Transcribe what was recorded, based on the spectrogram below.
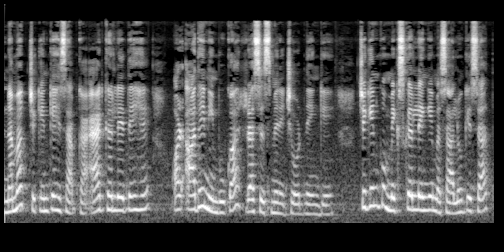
नमक चिकन के हिसाब का ऐड कर लेते हैं और आधे नींबू का रस इसमें निचोड़ देंगे। चिकन को मिक्स कर लेंगे मसालों के साथ।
